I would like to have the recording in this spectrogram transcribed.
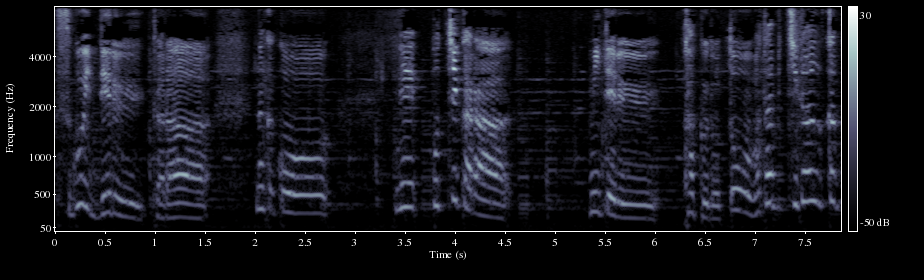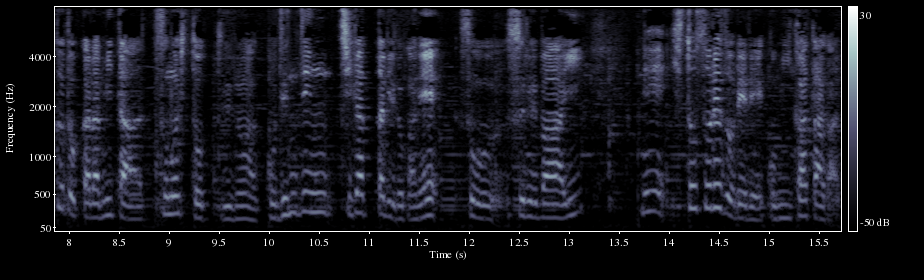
すごい出るから、なんかこう、ね、こっちから見てる角度と、また違う角度から見たその人っていうのは、こう全然違ったりとかね、そうする場合、ね、人それぞれでこう見方が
